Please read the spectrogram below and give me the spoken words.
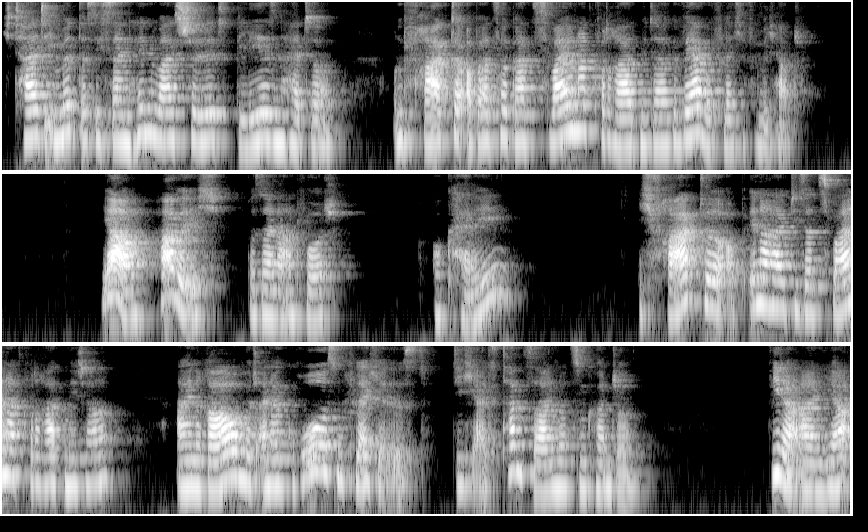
Ich teilte ihm mit, dass ich sein Hinweisschild gelesen hätte und fragte, ob er ca. 200 Quadratmeter Gewerbefläche für mich hat. Ja, habe ich, war seine Antwort. Okay. Ich fragte, ob innerhalb dieser 200 Quadratmeter ein Raum mit einer großen Fläche ist, die ich als Tanzsaal nutzen könnte. Wieder ein Ja.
